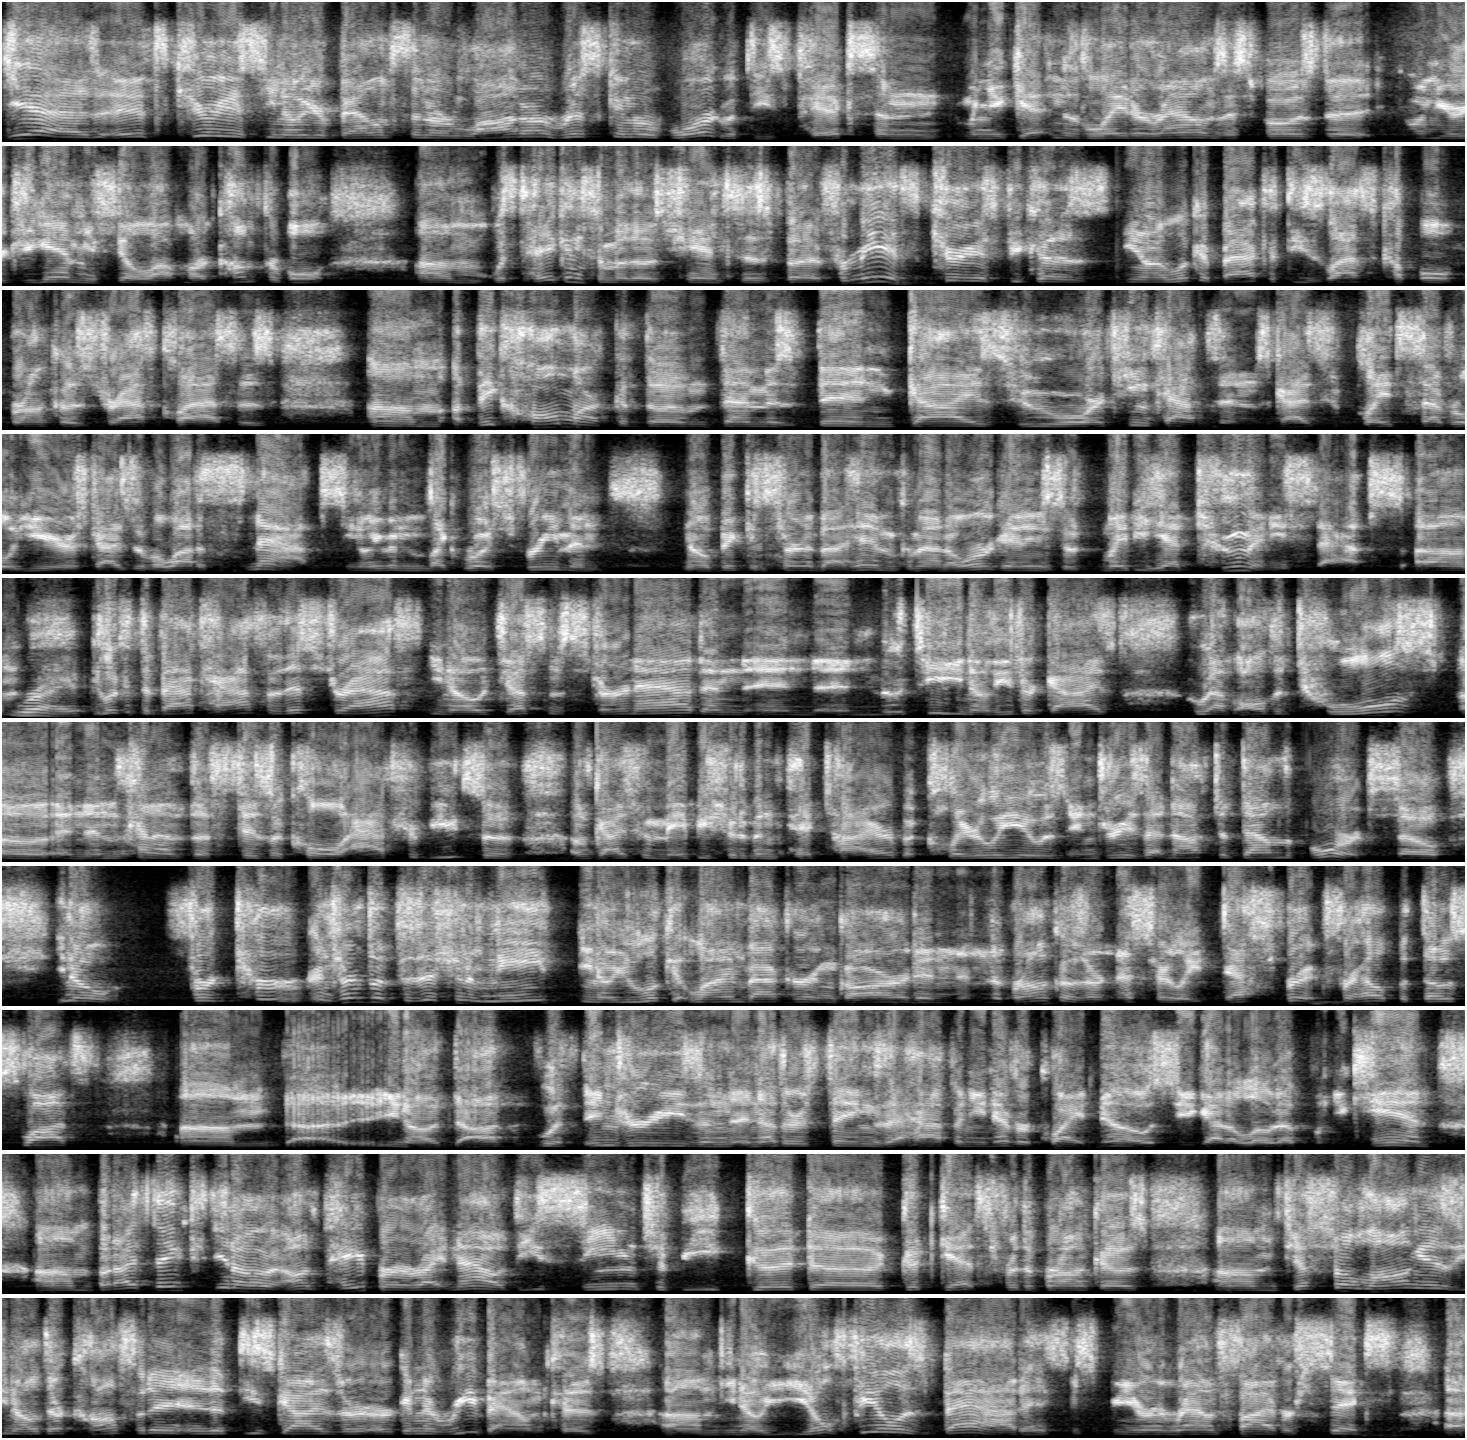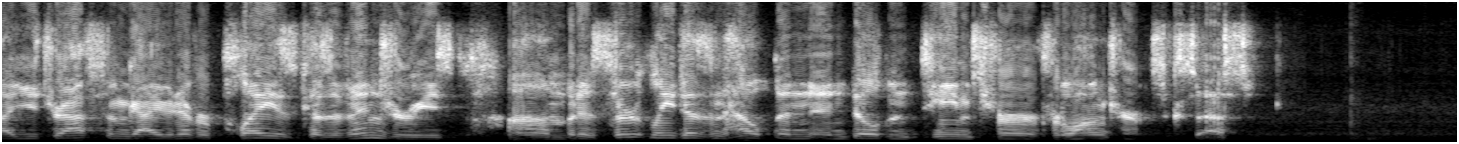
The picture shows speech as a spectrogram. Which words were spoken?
Yeah, it's curious. You know, you're balancing a lot of risk and reward with these picks, and when you get into the later rounds, I suppose that when you're a GM, you feel a lot more comfortable um, with taking some of those chances. But for me, it's curious because you know I look at back at these last couple Broncos draft classes. Um, a big hallmark of them, them has been guys who are team captains, guys who played several years, guys who have a lot of snaps. You know, even like Royce Freeman. You know, a big concern about him coming out of Oregon. Said maybe he had too many snaps. Um, right. Look at the back half of this draft, you know, Justin Strnad and, and, and Muti, you know, these are guys who have all the tools uh, and, and kind of the physical attributes of, of guys who maybe should have been picked higher, but clearly it was injuries that knocked them down the board. So, you know, for ter- in terms of position of need, you know, you look at linebacker and guard, and, and the Broncos aren't necessarily desperate for help at those slots. Um, uh, you know, uh, with injuries and, and, other things that happen, you never quite know, so you got to load up when you can. Um, but I think, you know, on paper right now, these seem to be good, uh, good gets for the Broncos. Um, just so long as you know they're confident that these guys are, are going to rebound, because um, you know you don't feel as bad if you're in round five or six. Uh, you draft some guy who never plays because of injuries, um, but it certainly doesn't help in, in building teams for, for long term success.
